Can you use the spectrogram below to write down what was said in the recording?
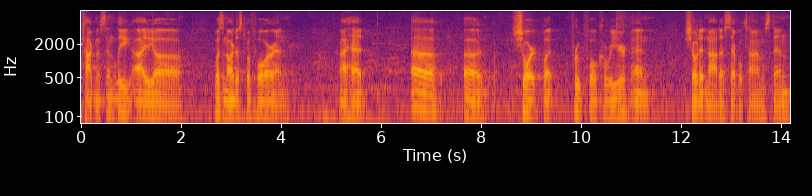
cognizantly. I uh, was an artist before, and I had a, a short but fruitful career, and showed at NADA several times then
